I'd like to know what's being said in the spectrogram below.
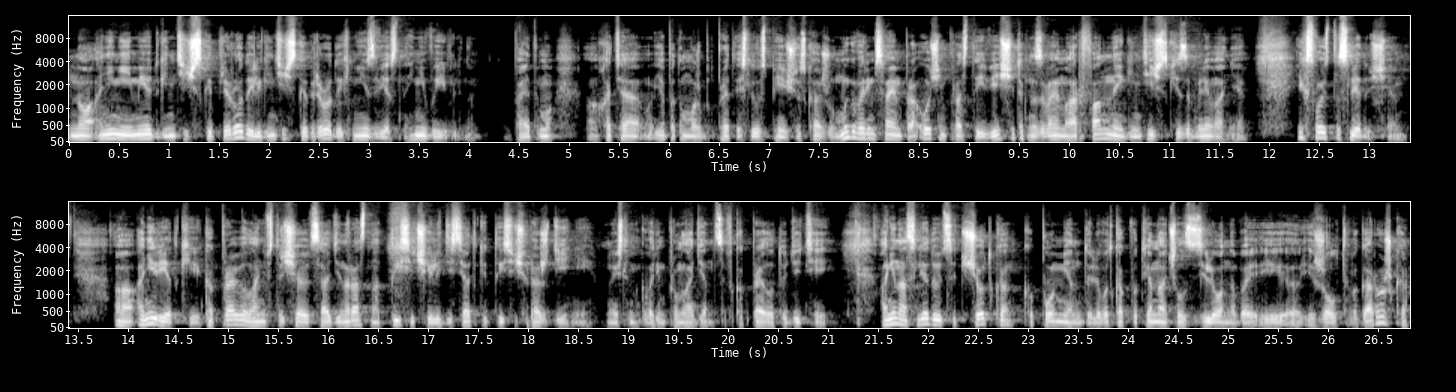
но они не имеют генетической природы, или генетическая природа их неизвестна и не выявлена. Поэтому, э, хотя я потом, может быть, про это, если успею, еще скажу. Мы говорим с вами про очень простые вещи, так называемые орфанные генетические заболевания. Их свойство следующее. А, они редкие. Как правило, они встречаются один раз на тысячи или десятки тысяч рождений. Но если мы говорим про младенцев, как правило, то детей. Они наследуются четко по Менделю. Вот как вот я начал с зеленого и, и желтого горошка,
